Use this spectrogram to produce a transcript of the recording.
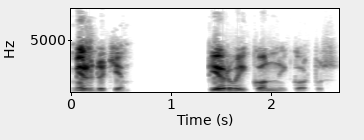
Между тем, первый конный корпус.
